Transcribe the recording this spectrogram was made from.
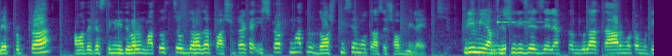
ল্যাপটপটা আমাদের কাছ থেকে নিতে পারবেন মাত্র চোদ্দ হাজার পাঁচশো টাকা। স্টক মাত্র দশ পিসের মতো আছে সব মিলায়। প্রিমিয়াম সিরিজের যে ল্যাপটপগুলা তার মোটামুটি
